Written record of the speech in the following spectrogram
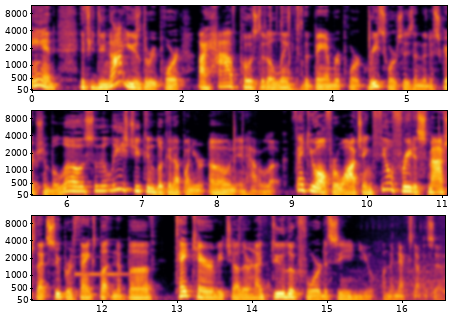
And if you do not use the report, I have posted a link to the BAM report resources in the description below so at least you can look it up on your own and have a look. Thank you all for watching. Feel free to smash that super thanks button above Take care of each other, and I do look forward to seeing you on the next episode.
